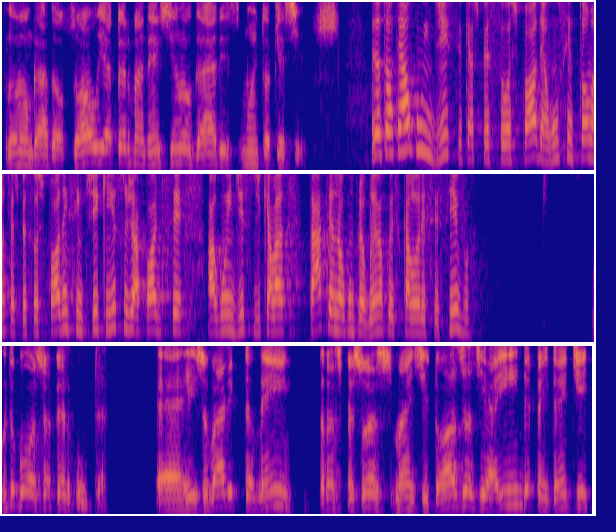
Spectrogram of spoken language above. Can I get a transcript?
prolongada ao sol e a permanência em lugares muito aquecidos. E, doutor, tem algum indício que as pessoas podem, algum sintoma que as pessoas podem sentir que isso já pode ser algum indício de que ela está tendo algum problema com esse calor excessivo? Muito boa a sua pergunta. É, isso vale também para as pessoas mais idosas e aí independente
